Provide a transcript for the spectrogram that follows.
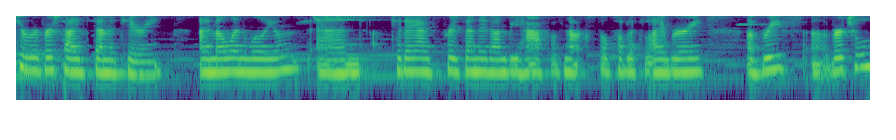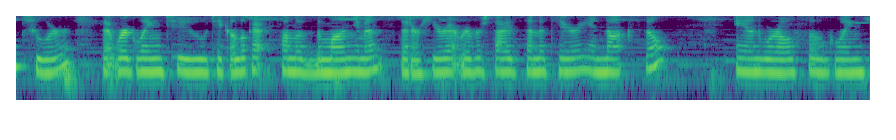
To Riverside Cemetery. I'm Ellen Williams, and today I've presented on behalf of Knoxville Public Library a brief uh, virtual tour that we're going to take a look at some of the monuments that are here at Riverside Cemetery in Knoxville. And we're also going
